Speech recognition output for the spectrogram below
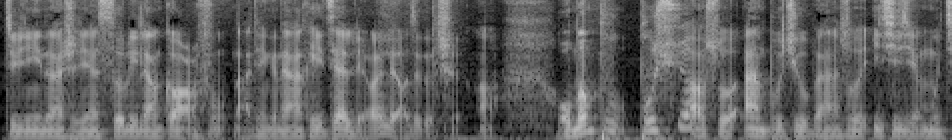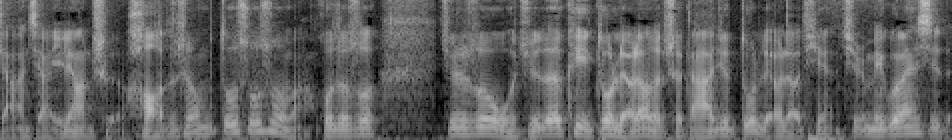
最近一段时间搜了一辆高尔夫，哪天跟大家可以再聊一聊这个车啊。我们不不需要说按部就班，说一期节目讲讲一辆车，好的车我们多说说嘛，或者说就是说我觉得可以多聊聊的车，大家就多聊聊天，其实没关系的。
